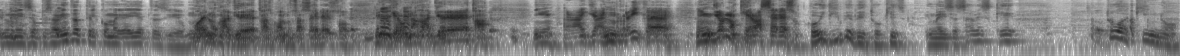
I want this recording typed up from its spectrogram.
Y me dice, pues aviéntate el come galletas. Y yo, bueno, galletas, vamos a hacer esto. Yo quiero una galleta. Y, ay, Enrique, yo no quiero hacer eso. Oye, dime, Beto, ¿quién es? Y me dice, ¿sabes qué? Tú aquí no.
